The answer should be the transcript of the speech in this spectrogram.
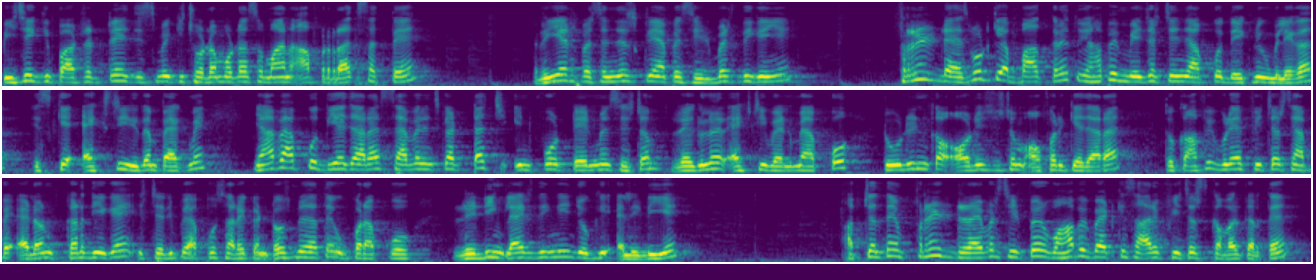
पीछे की पार्ट है, जिसमें कि छोटा मोटा सामान आप रख सकते हैं। रियर पैसेंजर्स के यहाँ पे सीट बेल्ट दी गई हैं। फ्रंट डैशबोर्ड की आप बात करें तो यहाँ पे मेजर चेंज आपको देखने को मिलेगा इसके एक्सटी रिदम पैक में। यहाँ पे आपको दिया जा रहा है सेवन इंच का touch infotainment system regular XT variant में आपको टू डिन का ऑडियो सिस्टम ऑफ़र किया जा रहा है। तो काफ़ी बढ़िया फीचर्स यहाँ पे एड ऑन कर दिए गए स्टेरी पे आपको सारे कंट्रोल्स मिल जाते हैं। ऊपर आपको रीडिंग लाइट्स देंगे जो कि एल e है। अब चलते हैं फ्रंट ड्राइवर सीट पर। वहाँ पर बैठ के सारे फीचर्स कवर करते हैं।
